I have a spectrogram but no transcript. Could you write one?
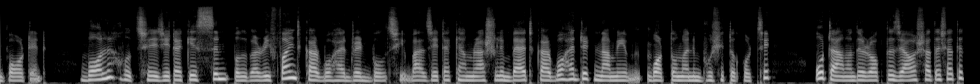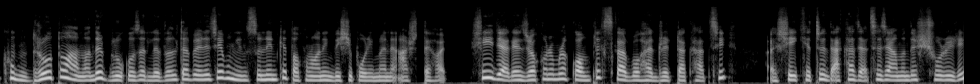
ইম্পর্টেন্ট বলা হচ্ছে যেটাকে সিম্পল বা রিফাইন্ড কার্বোহাইড্রেট বলছি, বা যেটাকে আমরা আসলে ব্যাড কার্বোহাইড্রেট নামে বর্তমানে ভূষিত করছি ওটা আমাদের রক্তে যাওয়ার সাথে সাথে খুব দ্রুত আমাদের গ্লুকোজের লেভেলটা বেড়েছে এবং ইনসুলিনকে তখন অনেক বেশি পরিমাণে আসতে হয়। সেই জায়গায় যখন আমরা কমপ্লেক্স কার্বোহাইড্রেটটা খাচ্ছি সেই ক্ষেত্রে দেখা যাচ্ছে যে আমাদের শরীরে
